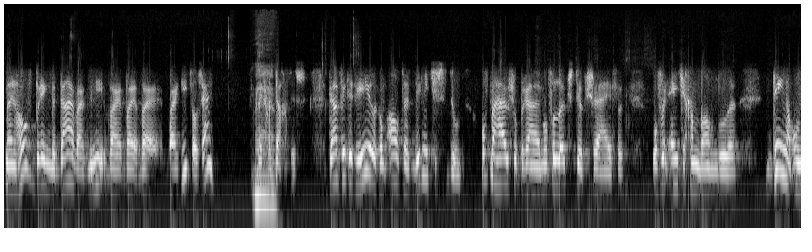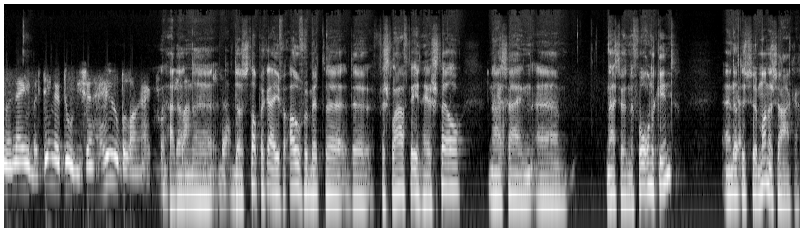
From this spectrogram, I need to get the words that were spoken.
mijn hoofd brengt me daar waar ik, niet, waar, waar, waar, waar ik niet wil zijn. Met Ja. gedachtes. Daarom vind ik het heerlijk om altijd dingetjes te doen. Of mijn huis opruimen, of een leuk stuk schrijven. Of een eentje gaan wandelen. Dingen ondernemen, dingen doen, die zijn heel belangrijk. Voor Ja, dan, eh, dan stap ik even over met eh, de verslaafde in herstel... naar, zijn, eh, naar zijn volgende kind. En dat Ja. is mannenzaken.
